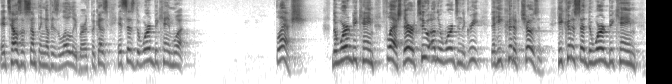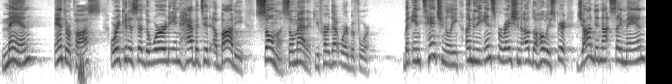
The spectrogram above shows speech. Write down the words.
it tells us something of his lowly birth because it says the word became what? Flesh. The word became flesh. There are two other words in the Greek that he could have chosen. He could have said the word became man, anthropos, or he could have said the word inhabited a body, soma, somatic. You've heard that word before. But intentionally, under the inspiration of the Holy Spirit, John did not say man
